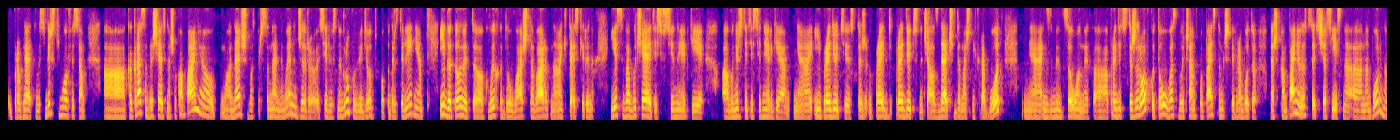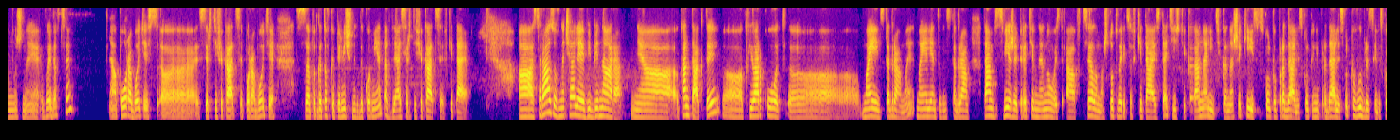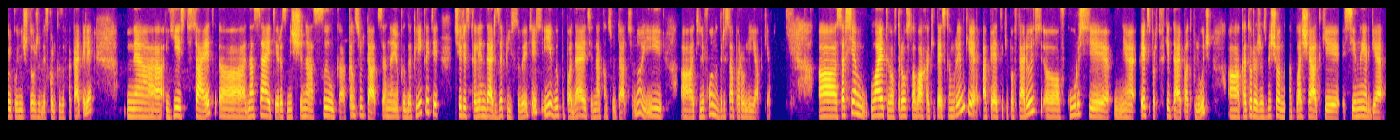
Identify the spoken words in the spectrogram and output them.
управляет новосибирским офисом. Как раз обращаясь в нашу компанию, дальше вас персональный менеджер сервисной группы ведет по подразделениям и готовит к выходу ваш товар на китайский рынок. Если вы обучаетесь в синергии в университете «Синергия» а, и пройдете, стаж... пройдете сначала сдачу домашних работ, а, экзаменационных, пройдете стажировку, то у вас будет шанс попасть в том числе в работу в нашу компанию. У нас, кстати, сейчас есть набор, нам нужны ведовцы, по работе с э, сертификацией, по работе с подготовкой первичных документов для сертификации в Китае. А сразу в начале вебинара а, контакты, QR-код а, моей инстаграмы, моей ленты в инстаграм, там свежая оперативная новость, а в целом, что творится в Китае, статистика, аналитика, наши кейсы, сколько продали, сколько не продали, сколько выбросили, сколько уничтожили, сколько зафакапили. Есть сайт, на сайте размещена ссылка, консультация, на нее когда кликаете, через календарь записываетесь, и вы попадаете на консультацию, ну и телефон, адреса, пароли, явки. Совсем лайтово в трех словах о китайском рынке, опять-таки повторюсь, э, в курсе экспорт в Китай под ключ, который размещен на площадке Синергия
